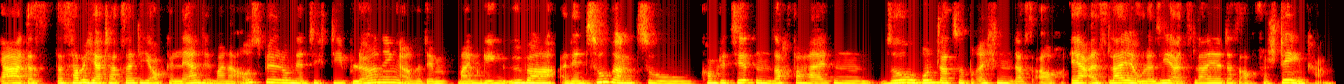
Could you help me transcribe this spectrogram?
Ja, ja das, das habe ich ja tatsächlich auch gelernt in meiner Ausbildung, nennt sich Deep Learning, also dem meinem Gegenüber den Zugang zu komplizierten Sachverhalten so runterzubrechen, dass auch er als Laie oder sie als Laie das auch verstehen kann.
